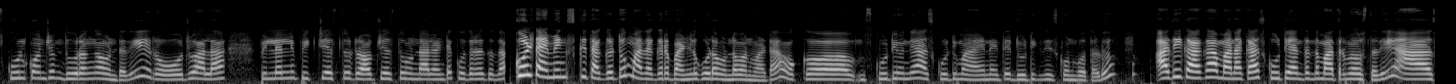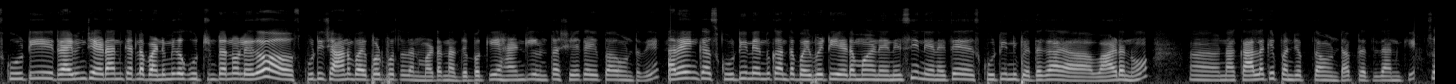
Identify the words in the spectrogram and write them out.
స్కూల్ కొంచెం దూరంగా ఉంటుంది. రోజు అలా పిల్లల్ని పిక్ చేస్తూ డ్రాప్ చేస్తూ ఉండాలంటే కుదరదు కదా. స్కూల్ టైమింగ్స్కి తగ్గట్టు మా దగ్గర బండ్లు కూడా ఉండవు అనమాట ఒక స్కూటీ ఉంది. ఆ స్కూటీ మా ఆయన అయితే డ్యూటీకి తీసుకొని పోతాడు. అది కాక మనక స్కూటీ అంతంత మాత్రమే వస్తుంది. ఆ స్కూటీ డ్రైవింగ్ చేయడానికి అట్లా బండి మీద కూర్చుంటానో లేదో స్కూటీ చాలా భయపడిపోతుంది అనమాట నా దెబ్బకి హ్యాండిల్ అంతా షేక్ అయిపోతూ ఉంటుంది. అరే ఇంకా స్కూటీని ఎందుకు అంత భయపెట్టియడము అని అనేసి నేనైతే స్కూటీని పెద్దగా వాడను. నా కాళ్ళకి పని చెప్తా ఉంటా ప్రతిదానికి. సో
